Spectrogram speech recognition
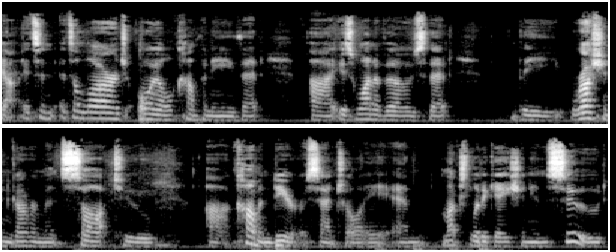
Yeah, it's an it's a large oil company that uh, is one of those that the Russian government sought to uh, commandeer, essentially, and much litigation ensued.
